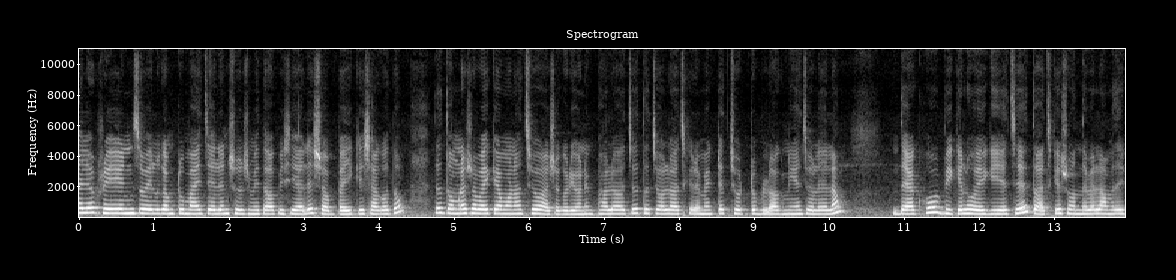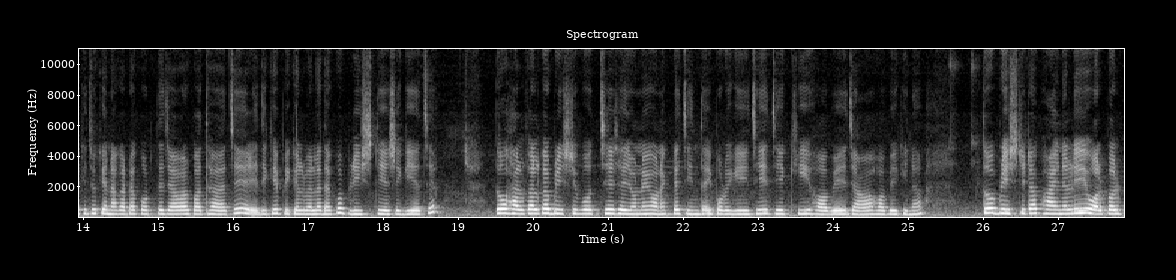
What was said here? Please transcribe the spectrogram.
Hello friends, welcome to my channel Susmita অফিসিয়ালে সবাইকে স্বাগতম। তো তোমরা সবাই কেমন আছো? আশা করি অনেক ভালো আছো। তো চলো আজকের আমি একটা ছোট্ট ব্লগ নিয়ে চলে এলাম। দেখো, বিকেল হয়ে গিয়েছে। তো আজকে সন্ধ্যেবেলা আমাদের কিছু কেনাকাটা করতে যাওয়ার কথা আছে। এদিকে বিকেলবেলা দেখো বৃষ্টি এসে গিয়েছে। তো হালকা হালকা বৃষ্টি পড়ছে, সেই জন্যই অনেকটা চিন্তায় পড়ে গিয়েছি যে কি হবে, যাওয়া হবে কি না তো বৃষ্টিটা ফাইনালি অল্প অল্প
